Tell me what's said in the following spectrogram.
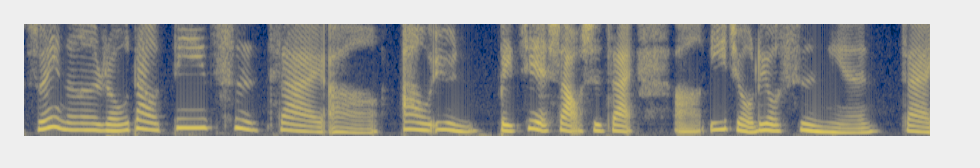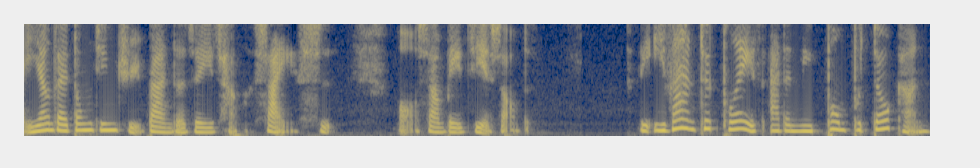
所以呢，柔道第一次在啊、呃、奥运被介绍是在啊一九六四年，在一样在东京举办的这一场赛事哦上被介绍的。The event took place at the Nippon Budokan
